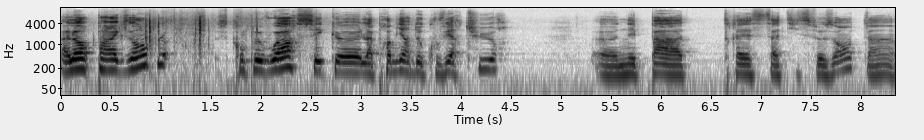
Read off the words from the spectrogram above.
Alors, par exemple, ce qu'on peut voir, c'est que la première de couverture euh, n'est pas très satisfaisante. Hein.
